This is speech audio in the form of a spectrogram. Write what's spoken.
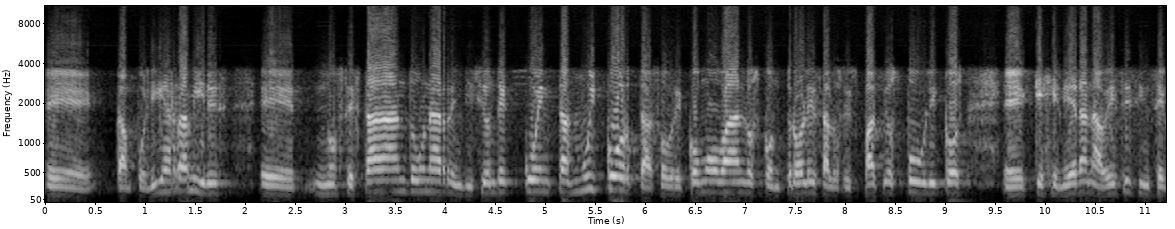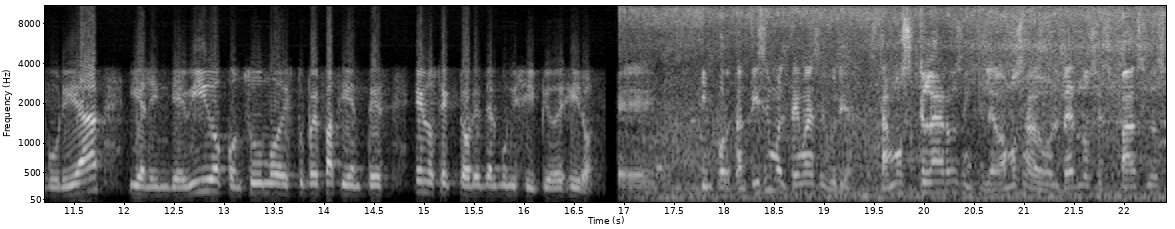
eh, Campo Elías Ramírez, eh, nos está dando una rendición de cuentas muy corta sobre cómo van los controles a los espacios públicos eh, que generan a veces inseguridad y el indebido consumo de estupefacientes en los sectores del municipio de Girón. Eh, importantísimo el tema de seguridad. Estamos claros en que le vamos a devolver los espacios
